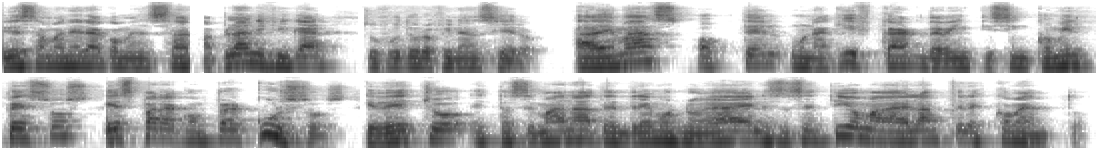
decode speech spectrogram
y de esa manera comenzar a planificar su futuro financiero. Además, obtén una gift card de 25 mil pesos. Es para comprar cursos, que de hecho esta semana tendremos novedades en ese sentido. Más adelante les comento.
